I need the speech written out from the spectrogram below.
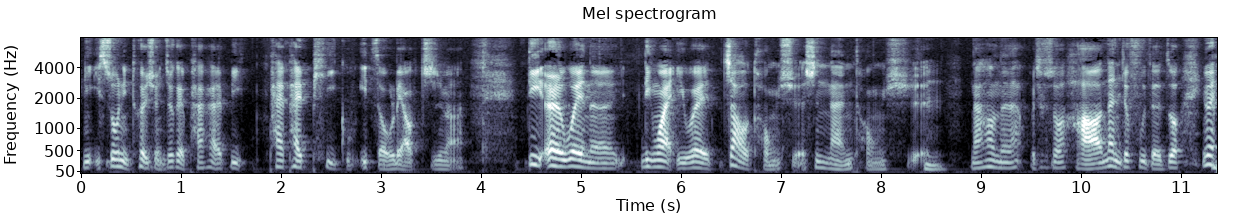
你一说你退选，就可以拍拍屁拍拍屁股一走了之吗？第二位呢，另外一位赵同学是男同学，然后呢，我就说好，那你就负责做，因为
